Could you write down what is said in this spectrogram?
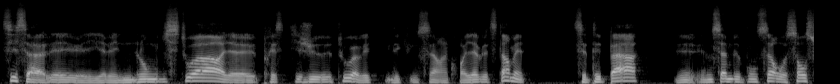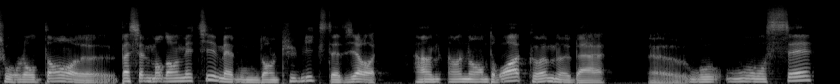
Si, ça il y avait une longue histoire, il y avait prestigieux et tout, avec des concerts incroyables, etc. Mais c'était pas une salle de concert au sens où on l'entend, euh, pas seulement dans le métier, mais dans le public, c'est-à-dire un, un endroit comme euh, bah, euh, où, où on sait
